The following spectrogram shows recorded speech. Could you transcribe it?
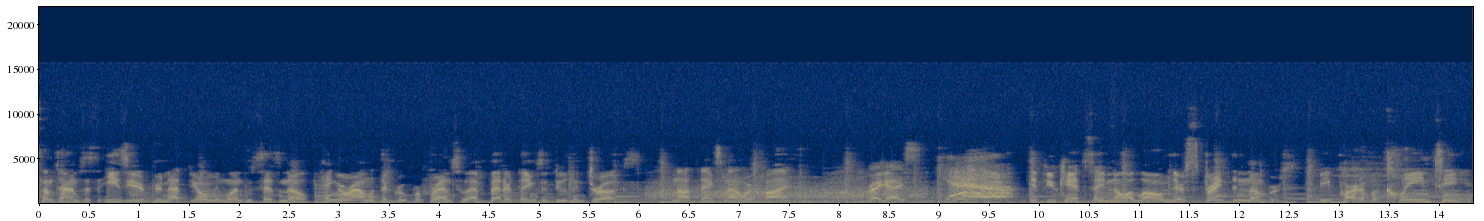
Sometimes it's easier if you're not the only one who says no. Hang around with a group of friends who have better things to do than drugs. No thanks, man. We're fine. Right, guys? Yeah! If you can't say no alone, there's strength in numbers. Be part of a clean team.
